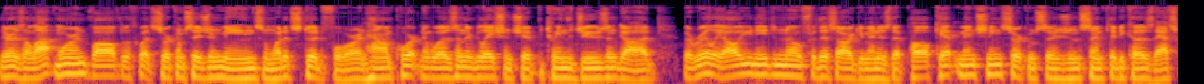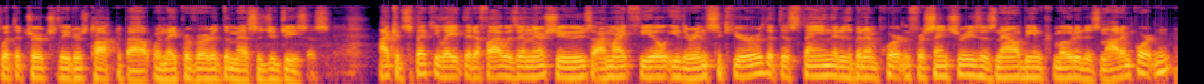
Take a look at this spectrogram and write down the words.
There is a lot more involved with what circumcision means and what it stood for and how important it was in the relationship between the Jews and God. But really, all you need to know for this argument is that Paul kept mentioning circumcision simply because that's what the church leaders talked about when they perverted the message of Jesus. I could speculate that if I was in their shoes, I might feel either insecure that this thing that has been important for centuries is now being promoted as not important,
